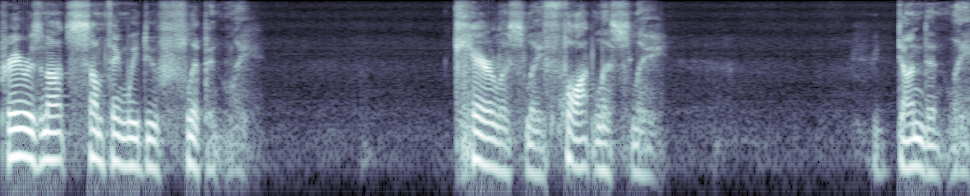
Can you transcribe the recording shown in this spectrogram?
Prayer is not something we do flippantly, carelessly, thoughtlessly, redundantly.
